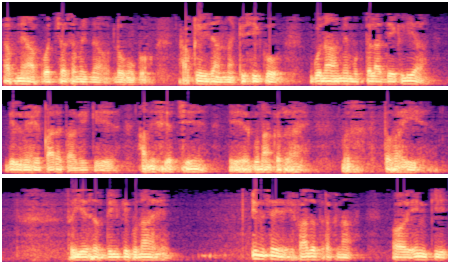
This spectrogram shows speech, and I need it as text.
اپنے آپ کو اچھا سمجھنا اور لوگوں کو حقیر جاننا۔ کسی کو گناہ میں مبتلا دیکھ لیا، دل میں حقارت آ گئی کہ ہم اس سے اچھے ہیں، یہ گناہ کر رہا ہے، بس تباہی ہے۔ تو یہ سب دل کے گناہ ہیں۔ ان سے حفاظت رکھنا اور ان کی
